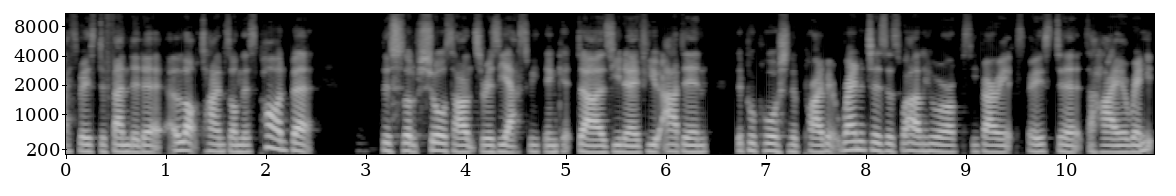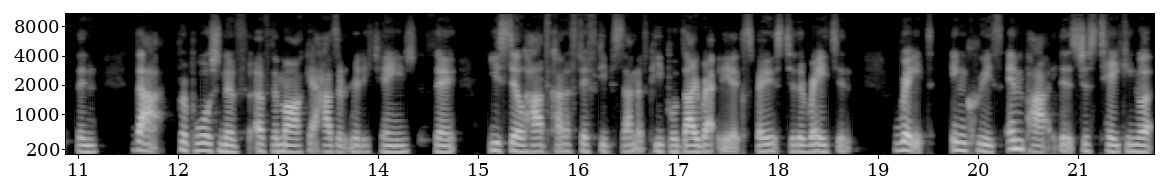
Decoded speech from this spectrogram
I suppose, defended it a lot of times on this pod. But the sort of short answer is yes, we think it does. You know, if you add in the proportion of private renters as well, who are obviously very exposed to, to higher rates, then that proportion of, of the market hasn't really changed. So you still have kind of 50% of people directly exposed to the rate in, rate increase impact. It's just taking a,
